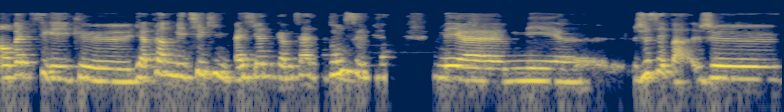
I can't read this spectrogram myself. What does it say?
en fait, c'est que il y a plein de métiers qui me passionnent comme ça, dont celui-là. Mais, mais je sais pas. Je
